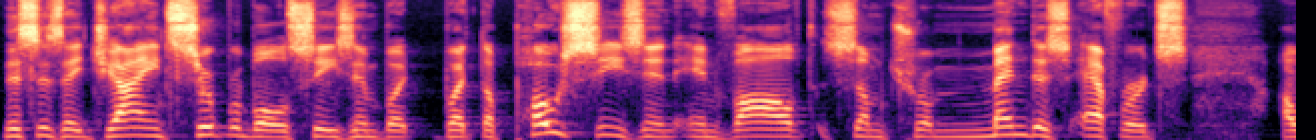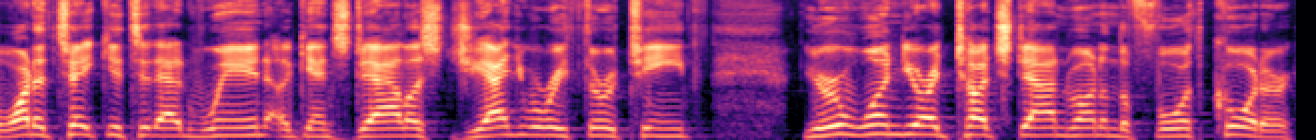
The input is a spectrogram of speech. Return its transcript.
This is a giant Super Bowl season, but but the postseason involved some tremendous efforts I want to take you to that win against Dallas January 13th. Your one yard touchdown run in the fourth quarter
